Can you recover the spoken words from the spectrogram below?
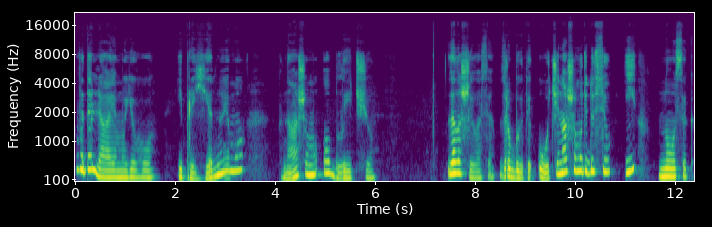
видаляємо його і приєднуємо к нашому обличчю. Залишилося зробити очі нашому дідусю і носик.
